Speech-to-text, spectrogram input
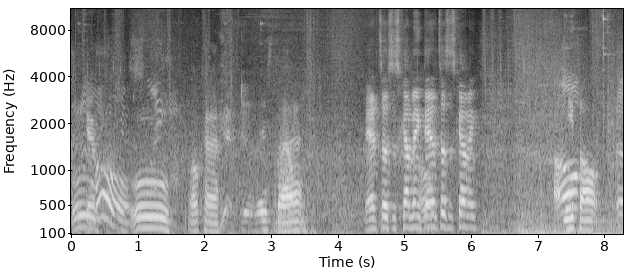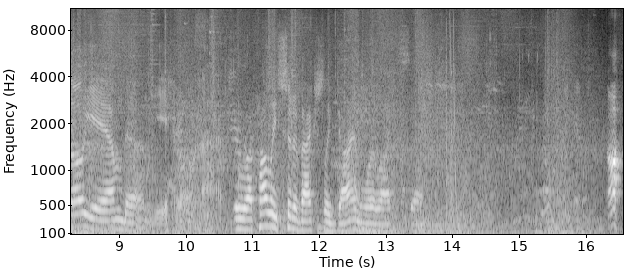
Here. Oh, Ooh. Okay. There's that. Thanatos is coming. Thanatos is coming. Oh. Ethal. Oh. oh yeah, I'm done. Yeah. Ooh, I probably should have actually gotten Warlock, so. Oh,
